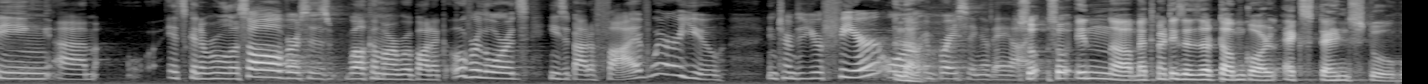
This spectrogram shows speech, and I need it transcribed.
being um, it's going to rule us all versus welcome our robotic overlords. He's about a five. Where are you? In terms of your fear or no. embracing of AI? So, so in uh, mathematics, there is a term called x tends to,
